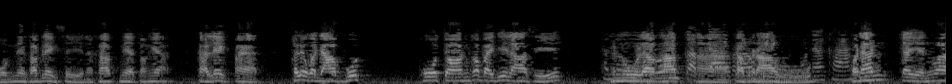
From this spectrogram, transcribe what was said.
ผมเนี่ยครับเลขสี่นะครับเนี่ยตรงเนี้ยกับเลขแปดเขาเรียกว่าดาวพุธโคจรเข้าไปที่ราศีธนูแล้วครับกับอ่าดาวกับราหูนะคะเพราะฉะนั้นจะเห็นว่า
